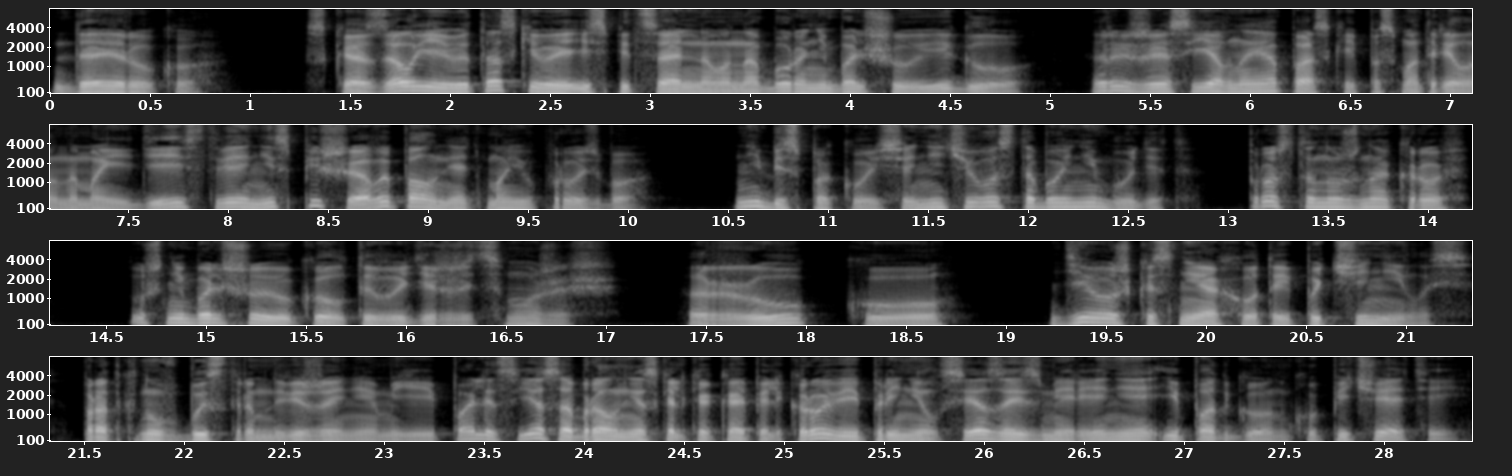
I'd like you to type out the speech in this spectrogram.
«Дай руку», — сказал ей, вытаскивая из специального набора небольшую иглу. Рыжая с явной опаской посмотрела на мои действия, не спеша выполнять мою просьбу. «Не беспокойся, ничего с тобой не будет. Просто нужна кровь. Уж небольшой укол ты выдержать сможешь». «Руку!» Девушка с неохотой подчинилась. Проткнув быстрым движением ей палец, я собрал несколько капель крови и принялся за измерение и подгонку печатей.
